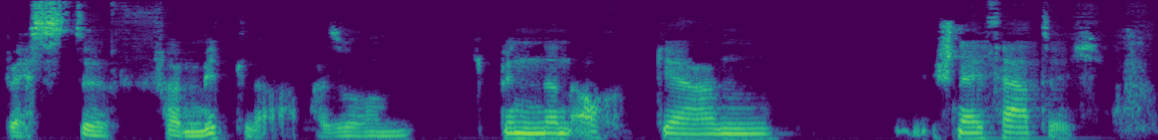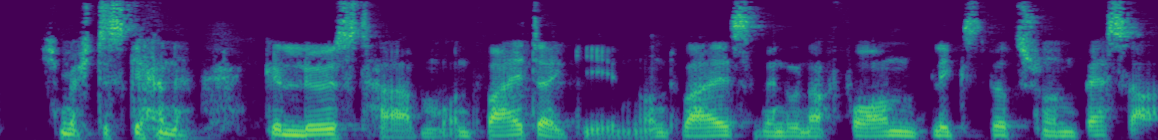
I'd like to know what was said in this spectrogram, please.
beste Vermittler. Also ich bin dann auch gern schnell fertig ich möchte es gerne gelöst haben und weitergehen und weiß, wenn du nach vorn blickst, wird es schon besser.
